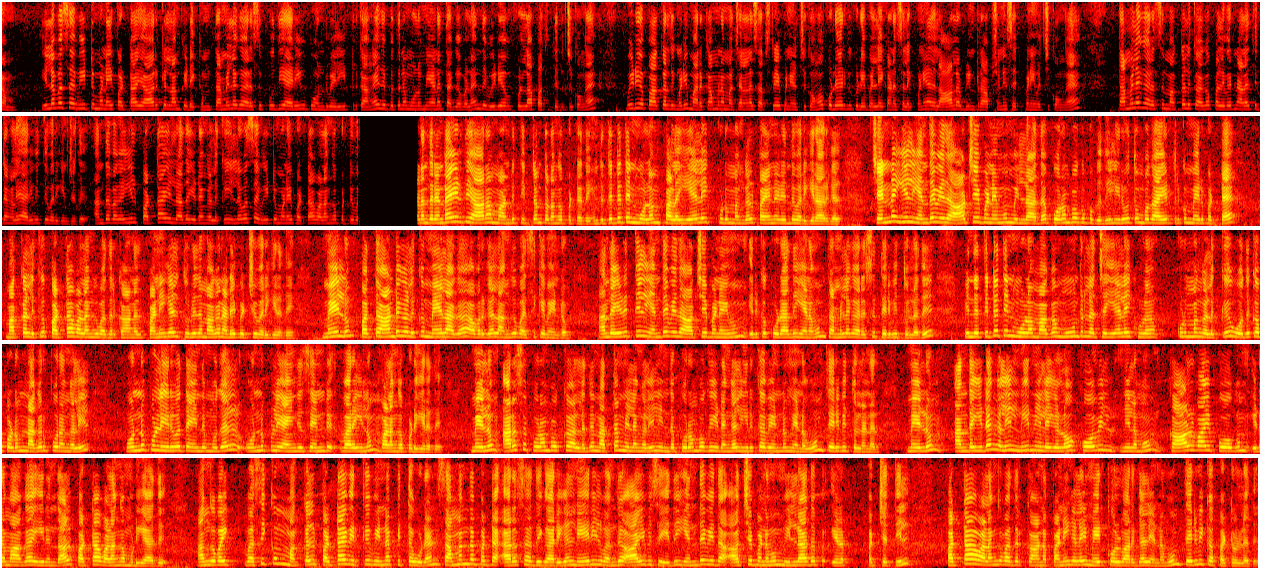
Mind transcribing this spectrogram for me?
வணக்கம். இலவச வீட்டுமனை பட்டா யாருக்கெல்லாம் கிடைக்கும்? தமிழக அரசு புதிய அறிவிப்பு ஒன்று வெளியிட்டிருக்காங்க. இதை பற்றின முழுமையான தகவலை இந்த வீடியோவை ஃபுல்லாக பார்த்து தெரிஞ்சுக்கோங்க. வீடியோ பார்க்கறதுக்கு முன்னாடி மறக்காமல் நம்ம சேனலை சப்ஸ்கிரைப் பண்ணி வச்சுக்கோங்க. கூட இருக்கக்கூடிய பெல்லைக்கான செலக்ட் பண்ணி அதில் ஆல் அப்படின்ற ஆப்ஷனையும் செட் பண்ணி வச்சுக்கோங்க. தமிழக அரசு மக்களுக்காக பல்வேறு நலத்திட்டங்களை அறிவித்து வருகின்றது. அந்த வகையில் பட்டா இல்லாத இடங்களுக்கு இலவச வீட்டுமனை பட்டா வழங்கப்பட்டு கடந்த ரெண்டாயிரத்தி ஆறாம் ஆண்டு திட்டம் தொடங்கப்பட்டது. இந்த திட்டத்தின் மூலம் பல ஏழை குடும்பங்கள் பயனடைந்து வருகிறார்கள். சென்னையில் எந்தவித ஆட்சேபனையும் இல்லாத புறம்போக்கு பகுதியில் இருபத்தொன்பதாயிரத்திற்கும் மேற்பட்ட மக்களுக்கு பட்டா வழங்குவதற்கான பணிகள் துரிதமாக நடைபெற்று வருகிறது. மேலும் பத்து ஆண்டுகளுக்கு மேலாக அவர்கள் அங்கு வசிக்க வேண்டும். அந்த இடத்தில் எந்தவித ஆட்சேபனையும் இருக்கக்கூடாது எனவும் தமிழக அரசு தெரிவித்துள்ளது. இந்த திட்டத்தின் மூலமாக மூன்று லட்சம் ஏழை குல குடும்பங்களுக்கு ஒதுக்கப்படும் நகர்ப்புறங்களில் ஒன்று புள்ளி இருபத்தைந்து முதல் ஒன்று புள்ளி ஐந்து சென்ட் வரையிலும் வழங்கப்படுகிறது. மேலும் அரசு புறம்போக்கு அல்லது நத்தம் நிலங்களில் இந்த புறம்போக்கு இடங்கள் இருக்க வேண்டும் எனவும் தெரிவித்துள்ளனர். மேலும் அந்த இடங்களில் நீர்நிலைகளோ கோவில் நிலமும் கால்வாய் போகும் இடமாக இருந்தால் பட்டா வழங்க முடியாது. அங்கு வை வசிக்கும் மக்கள் பட்டாவிற்கு விண்ணப்பித்தவுடன் சம்பந்தப்பட்ட அரசு அதிகாரிகள் நேரில் வந்து ஆய்வு செய்து எந்தவித ஆட்சேபனமும் இல்லாத பட்சத்தில் பட்டா வழங்குவதற்கான பணிகளை மேற்கொள்வார்கள் எனவும் தெரிவிக்கப்பட்டுள்ளது.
